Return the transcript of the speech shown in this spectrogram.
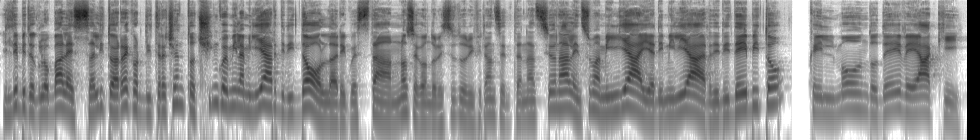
il debito globale è salito al record di 305 mila miliardi di dollari quest'anno, secondo l'Istituto di Finanza Internazionale, insomma migliaia di miliardi di debito che il mondo deve a chi?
